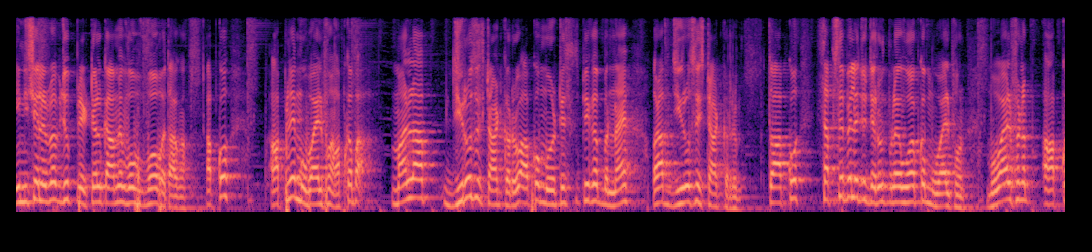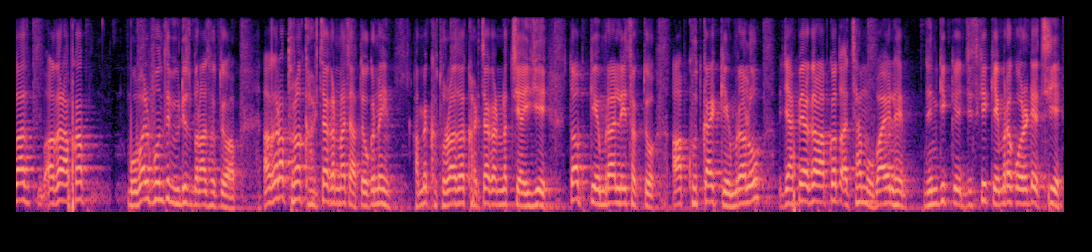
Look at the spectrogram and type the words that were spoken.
इनिशियल लेवल पर जो प्रैक्टिकल काम है, वो वो बताऊँगा। आपको अपने मोबाइल फ़ोन आपका मान लो आप ज़ीरो से स्टार्ट कर रहे हो, आपको मोटिवेशनल स्पीकर बनना है और आप ज़ीरो से स्टार्ट कर रहे हो। तो आपको सबसे पहले जो ज़रूरत पड़ेगा वो आपका मोबाइल फ़ोन। मोबाइल फ़ोन आपका, अगर आपका मोबाइल फ़ोन से वीडियोस बना सकते हो आप। अगर आप थोड़ा खर्चा करना चाहते हो कि नहीं, हमें थोड़ा सा खर्चा करना चाहिए तो आप कैमरा ले सकते हो। आप खुद का एक कैमरा लो, या फिर अगर आपका तो अच्छा मोबाइल है, जिनकी जिसकी कैमरा क्वालिटी अच्छी है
